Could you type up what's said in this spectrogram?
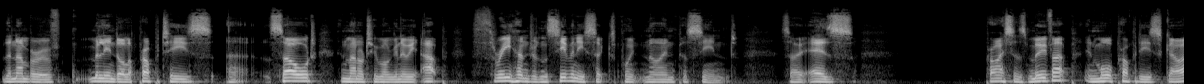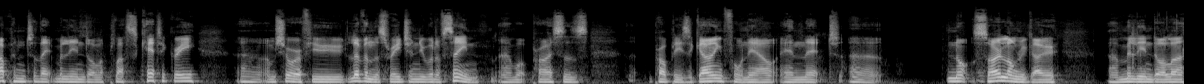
the number of million dollar properties uh, sold in Manawatu Wanganui up 376.9%. So as prices move up and more properties go up into that million dollar plus category, uh, I'm sure if you live in this region, you would have seen uh, what prices uh, properties are going for now, and that uh, not so long ago million dollar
